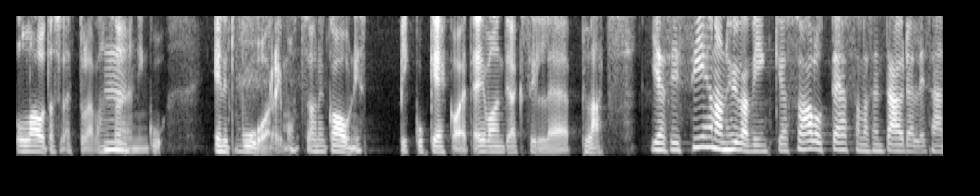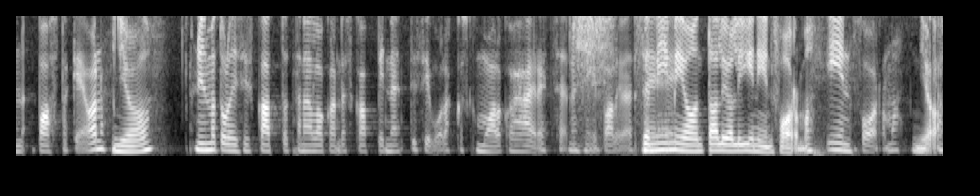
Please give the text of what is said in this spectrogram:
lautaselle tulee vähän mm. sellainen niin kuin, ei nyt vuori, mutta sellainen kaunis pikku keko, että ei vaan tiedä silleen plats. Ja siis siihen on hyvä vinkki, jos sä haluat tehdä sellaisen täydellisen pastakeon. Joo. Nyt mä tulin siis katsoa tänne Lokandes Kappin nettisivuille, koska mua alkoi häiritseä nyt niin paljon. Että Se nimi ei- on Tagliolinin forma. Informa. Joo.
